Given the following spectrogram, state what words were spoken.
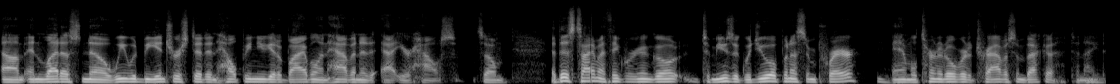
um, and let us know. We would be interested in helping you get a Bible and having it at your house. So at this time, I think we're going to go to music. Would you open us in prayer? Mm-hmm. And we'll turn it over to Travis and Becca tonight.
